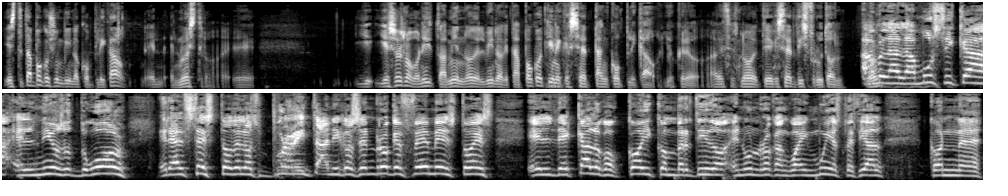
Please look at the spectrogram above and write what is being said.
Y este tampoco es un vino complicado, el, el nuestro. eh, y, y eso es lo bonito también, ¿no? Del vino, que tampoco tiene que ser tan complicado, yo creo. A veces no, tiene que ser disfrutón. ¿no? Habla la música, el News of the World, era el sexto de los británicos en Rock FM, esto es el decálogo COI convertido en un rock and wine muy especial con eh,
